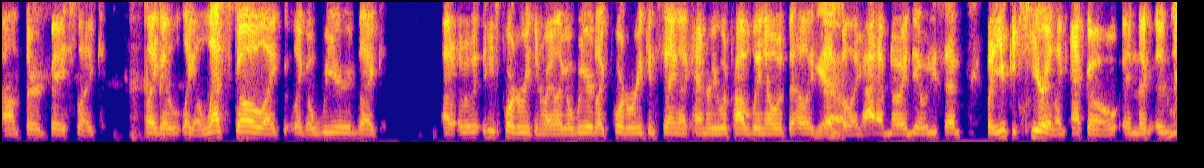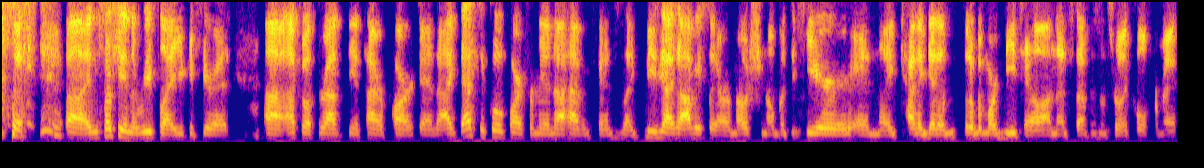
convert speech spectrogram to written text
on third base, like like a like a let's go, like like a weird like uh, he's Puerto Rican, right? Like a weird, like Puerto Rican saying, like Henry would probably know what the hell he yeah. said, but like I have no idea what he said. But you could hear it like echo in the, in, uh, and especially in the replay, you could hear it uh, echo throughout the entire park. And like that's the cool part for me of not having fans. Is like these guys obviously are emotional, but to hear and like kind of get a little bit more detail on that stuff is what's really cool for me.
